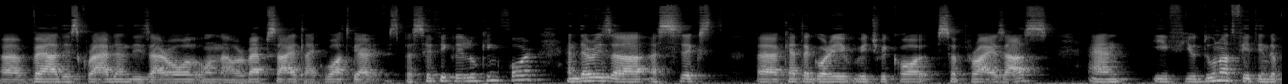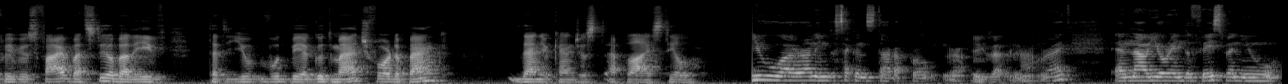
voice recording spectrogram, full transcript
uh, well described, and these are all on our website, like what we are specifically looking for. And there is a, a sixth uh, category which we call surprise us and if you do not fit in the previous five but still believe that you would be a good match for the bank then you can just apply still you are running the second startup program exactly now right and now you're in the phase when you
